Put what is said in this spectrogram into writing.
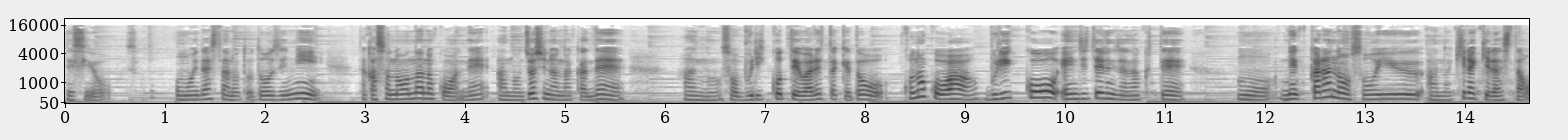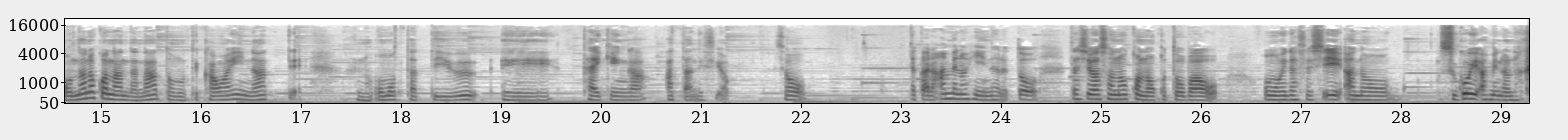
ですよ。思い出したのと同時になんかその女の子はねあの女子の中であのそうぶりっ子って言われてたけどこの子はぶりっ子を演じてるんじゃなくてもう根っからのそういうあのキラキラした女の子なんだなと思って可愛いなってあの思ったっていう、えー、体験があったんですよ。そうだから雨の日になると私はその子の言葉を思い出すしあのすごい雨の中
